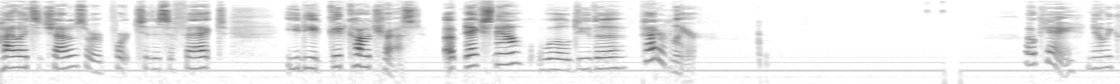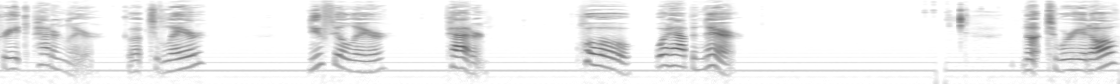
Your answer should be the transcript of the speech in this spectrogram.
Highlights and shadows are important to this effect. You need good contrast. Up next now, we'll do the pattern layer. Okay, now we create the pattern layer. Go up to Layer, New Fill Layer, Pattern. Whoa, what happened there? Not to worry at all,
